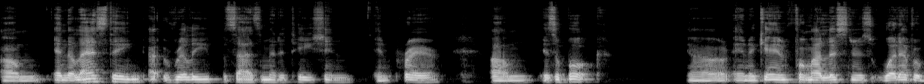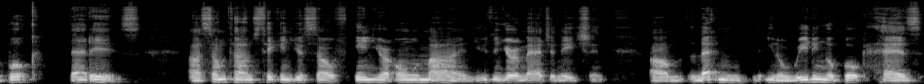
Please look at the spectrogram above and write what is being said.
Um, and the last thing, uh, really, besides meditation and prayer, um, is a book. Uh, and again, for my listeners, whatever book that is, uh, sometimes taking yourself in your own mind, using your imagination, um, letting, you know, reading a book has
